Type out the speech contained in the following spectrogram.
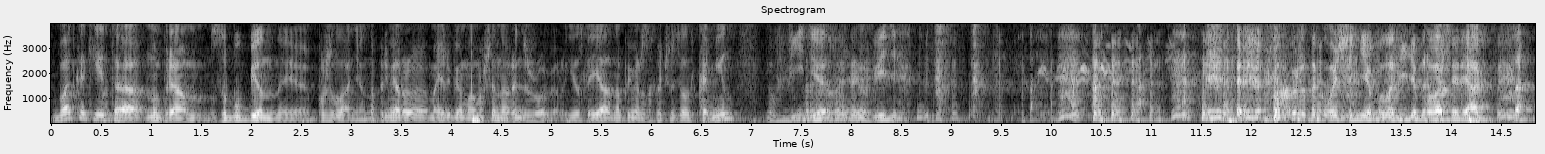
Бывают какие-то, ну, прям забубенные пожелания. Например, моя любимая машина Range Rover. Если я, например, захочу сделать камин в виде... В виде... Похоже, такого еще не было, видя по вашей реакции, да?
